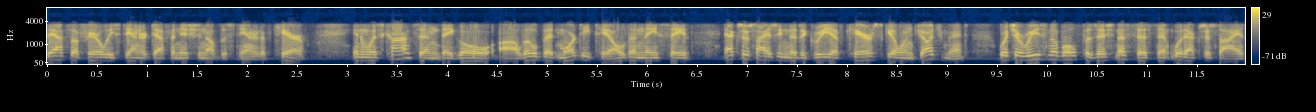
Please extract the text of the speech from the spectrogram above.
That's a fairly standard definition of the standard of care. In Wisconsin, they go a little bit more detailed and they say exercising the degree of care, skill, and judgment which a reasonable physician assistant would exercise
